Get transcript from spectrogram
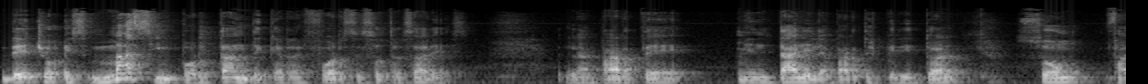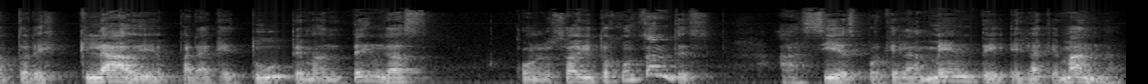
De hecho, es más importante que refuerces otras áreas. La parte mental y la parte espiritual son factores clave para que tú te mantengas con los hábitos constantes. Así es, porque la mente es la que manda.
